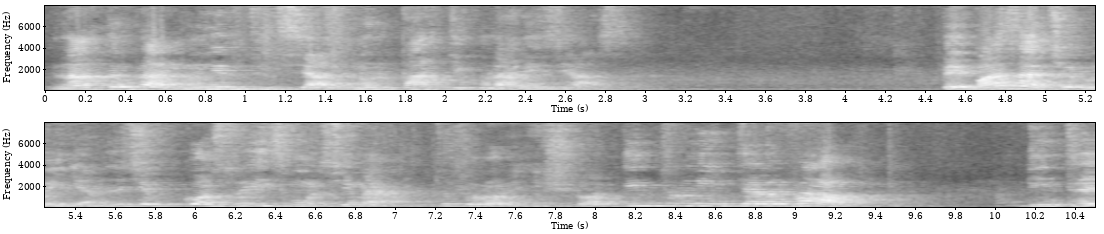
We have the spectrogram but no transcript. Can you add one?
la întâmplare, nu îl fixează, nu îl particularizează. Pe baza acelui n, zice, construiți mulțimea tuturor ișilor dintr-un interval dintre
